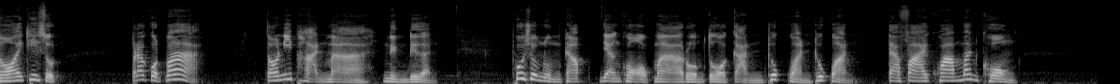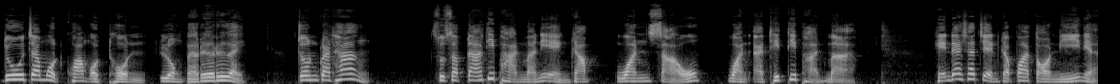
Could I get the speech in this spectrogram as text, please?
น้อยที่สุด ปรากฏว่า ตอนนี้ผ่านมา1เดือน ผู้ชุมนุมครับยังคงออกมารวมตัวกันทุกวันทุกวัน แต่ฝ่ายความมั่นคง ดูจะหมดความอดทนลงไปเรื่อยๆ จนกระทั่ง สุดสัปดาห์ที่ผ่านมานี่เองครับ วันเสาร์วันอาทิตย์ที่ผ่านมา เห็นได้ชัดเจนครับว่าตอนนี้เนี่ย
